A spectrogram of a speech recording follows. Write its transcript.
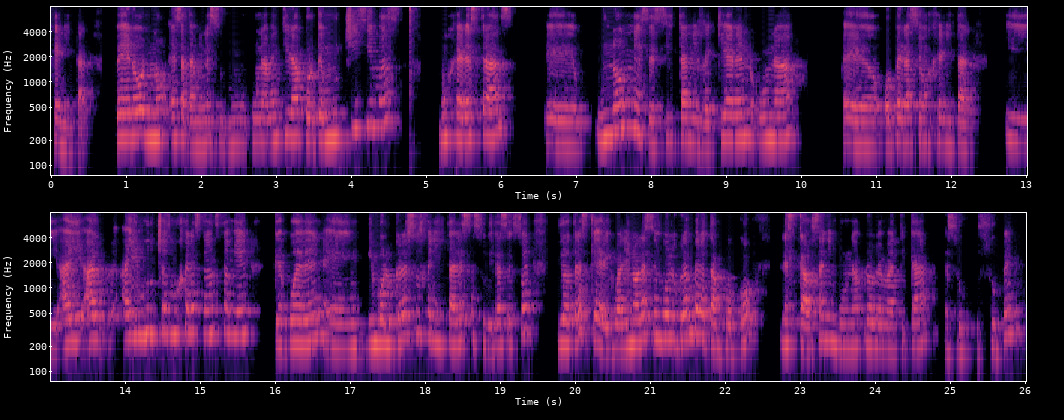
genital. Pero no, esa también es una mentira porque muchísimas mujeres trans no necesitan ni requieren una operación genital. Y hay, hay muchas mujeres trans también que pueden eh, involucrar sus genitales a su vida sexual y otras que igual y no las involucran, pero tampoco les causa ninguna problemática su, su pene.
